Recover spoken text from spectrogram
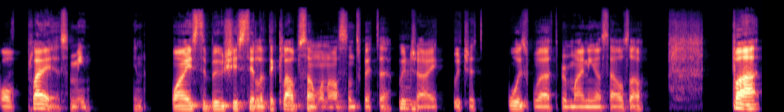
of players. I mean, you know, why is Debuchy still at the club? Someone asked on Twitter, which Mm. I which is always worth reminding ourselves of. But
